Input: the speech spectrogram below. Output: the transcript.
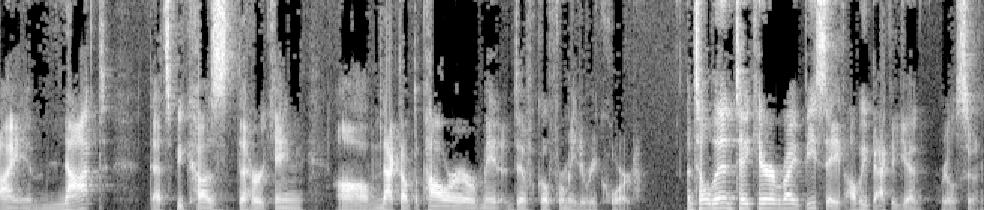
I am not, that's because the hurricane um, knocked out the power or made it difficult for me to record. Until then, take care, everybody. Be safe. I'll be back again real soon.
